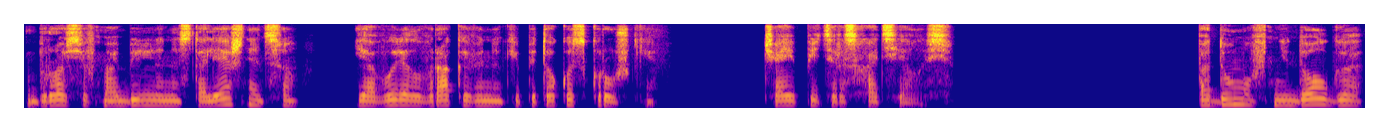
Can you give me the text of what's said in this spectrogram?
Бросив мобильный на столешницу, я вылил в раковину кипяток из кружки. Чай пить расхотелось. Подумав недолго,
